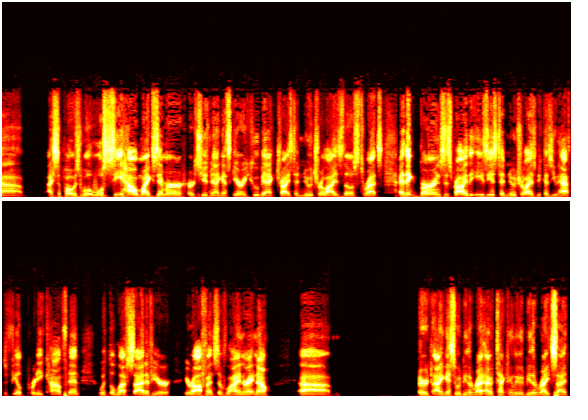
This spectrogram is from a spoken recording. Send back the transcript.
uh, I suppose we'll we'll see how Mike Zimmer, or excuse me, I guess Gary Kubiak tries to neutralize those threats. I think Burns is probably the easiest to neutralize because you have to feel pretty confident with the left side of your your offensive line right now. Uh, or I guess it would be the right. I technically would be the right side,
